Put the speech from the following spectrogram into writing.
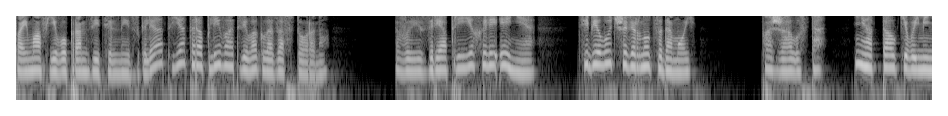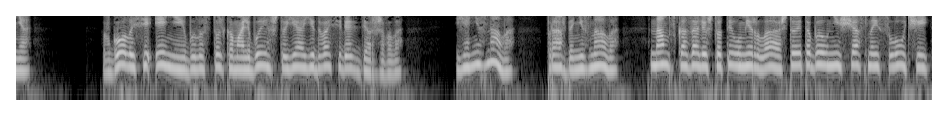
Поймав его пронзительный взгляд, я торопливо отвела глаза в сторону. «Вы зря приехали, Эния. Тебе лучше вернуться домой». «Пожалуйста, не отталкивай меня». В голосе Энии было столько мольбы, что я едва себя сдерживала. «Я не знала, правда не знала. Нам сказали, что ты умерла, что это был несчастный случай».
